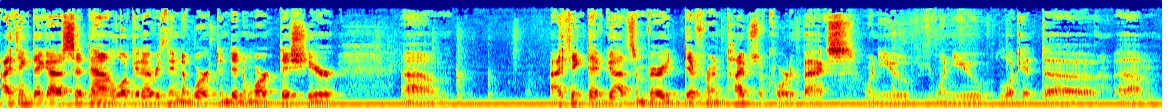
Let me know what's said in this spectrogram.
I think they got to sit down and look at everything that worked and didn't work this year. Um, I think they've got some very different types of quarterbacks when you when you look at uh, um,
